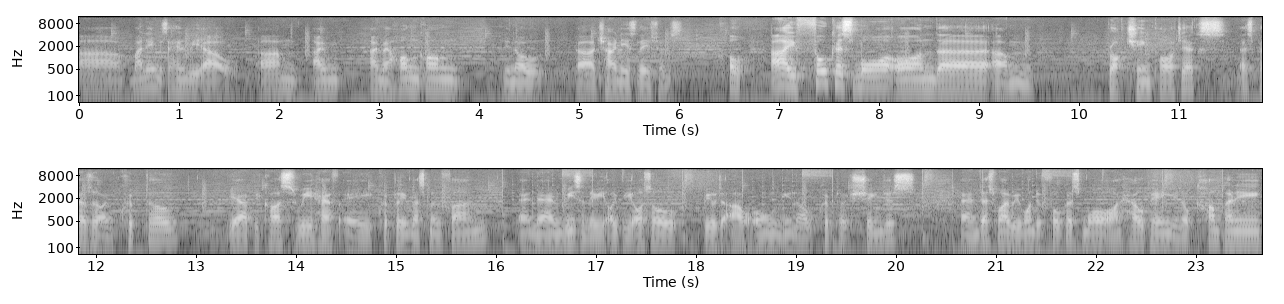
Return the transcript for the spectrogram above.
Uh, my name is Henry Lau. Um, I'm, I'm a Hong Kong, you know, uh, Chinese relations. Oh, I focus more on the um, blockchain projects, especially on crypto. Yeah, because we have a crypto investment fund, and then recently uh, we also built our own, you know, crypto exchanges, and that's why we want to focus more on helping, you know, company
